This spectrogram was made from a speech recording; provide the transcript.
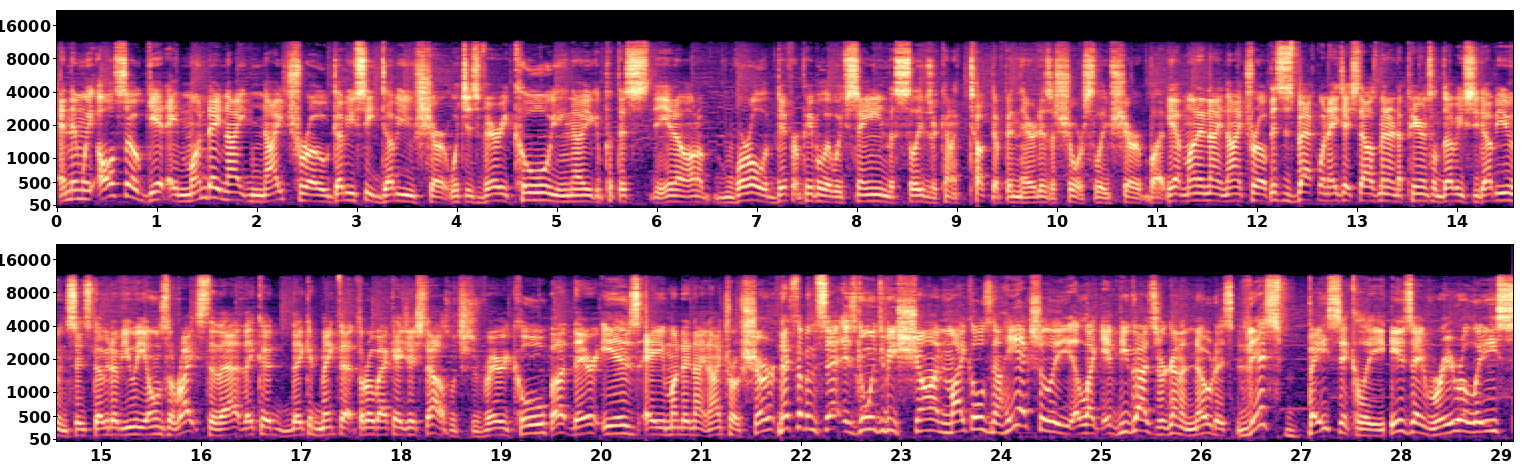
And then we also get a Monday Night Nitro WCW shirt, which is very cool. You know, you can put this, you know, on a whirl of different people that we've seen. The sleeves are kind of tucked up in there. It is a short sleeve shirt, but yeah, Monday Night Nitro. This is back when AJ Styles made an appearance on WCW, and since WWE owns the rights to that, they could they could make that throwback AJ Styles, which is very cool. But there is a Monday Night Nitro shirt. Next up in the set is going to be Shawn Michaels. Now, he actually, like, if you guys are going to notice, this basically is a re-release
